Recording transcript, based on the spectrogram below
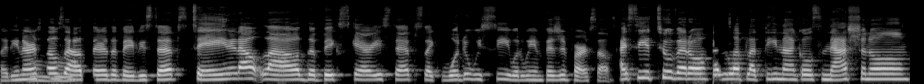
putting ourselves Mhm. out there, the baby steps, saying it out loud, the big scary steps. Like, what do we see? What do we envision for ourselves? I see it too, Vero. Level Latina goes national.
